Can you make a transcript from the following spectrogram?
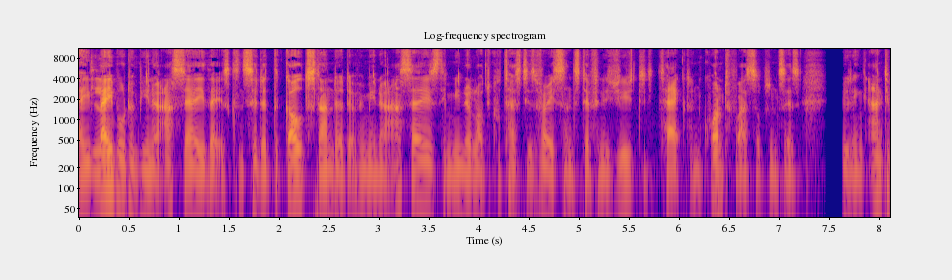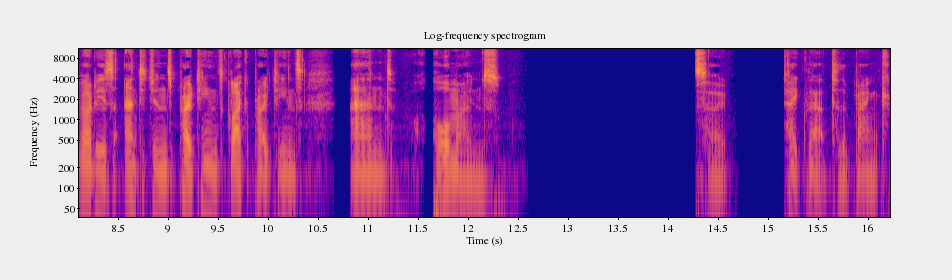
a labeled immunoassay that is considered the gold standard of immunoassays. The immunological test is very sensitive and is used to detect and quantify substances, including antibodies, antigens, proteins, glycoproteins, and hormones. So take that to the bank.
